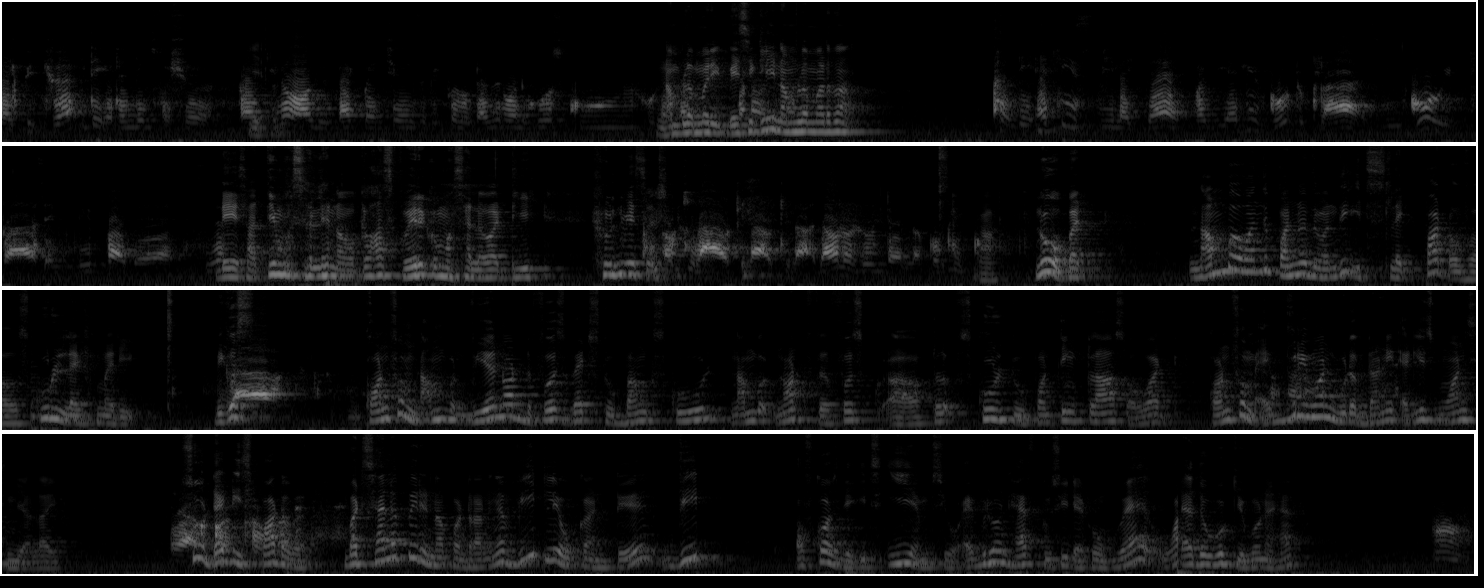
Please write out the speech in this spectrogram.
like you have to take attendance for sure. But Yeah. you know all these backbenchers, the people who doesn't want to go school, who நம்மள மாதிரி basically நம்மள மாதிரி தான் they at least be like that, but we at least go to class. We go in class and we lepak there. டேய் சத்தியமாக சொல்லு நம்ம class போயிருக்கோமா சில வாட்டி? உண்மையை சொல்லு. நோ பட் நம்ம வந்து பண்ணது வந்து it's like part of our school life மாதிரி. பிகாஸ் கன்ஃபார்ம் நம்ம we are not the first batch to bunk school நம்ம not the first school to bunking class or what confirm every one would have done it at least once in their life so that is part of but சில பேர் என்ன பண்ணுறானுங்க வீட்லேயே உட்காந்துட்டு வீட் of course day it's இஎம்சிஓ every one have to sit at home way what other work you cone have Hmm.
